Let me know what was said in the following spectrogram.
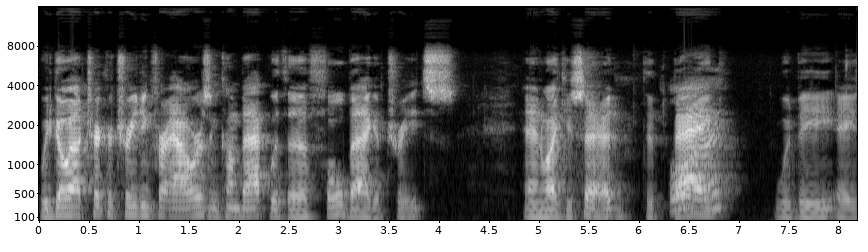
We'd go out trick or treating for hours and come back with a full bag of treats. And like you said, the bag Or would be a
